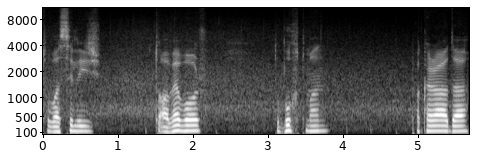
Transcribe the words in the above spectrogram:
To Vasilij. To Avevor. To Buchtman. Pakarada.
